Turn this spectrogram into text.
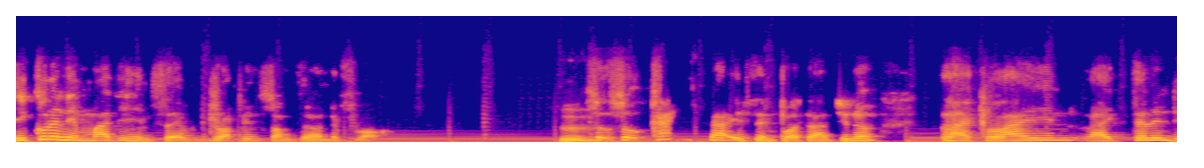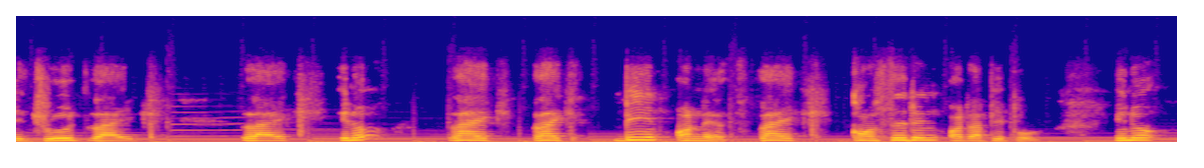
He couldn't imagine himself dropping something on the floor. Hmm. So, so character is important, you know, like lying, like telling the truth, like, like you know, like, like being honest, like considering other people. You know,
